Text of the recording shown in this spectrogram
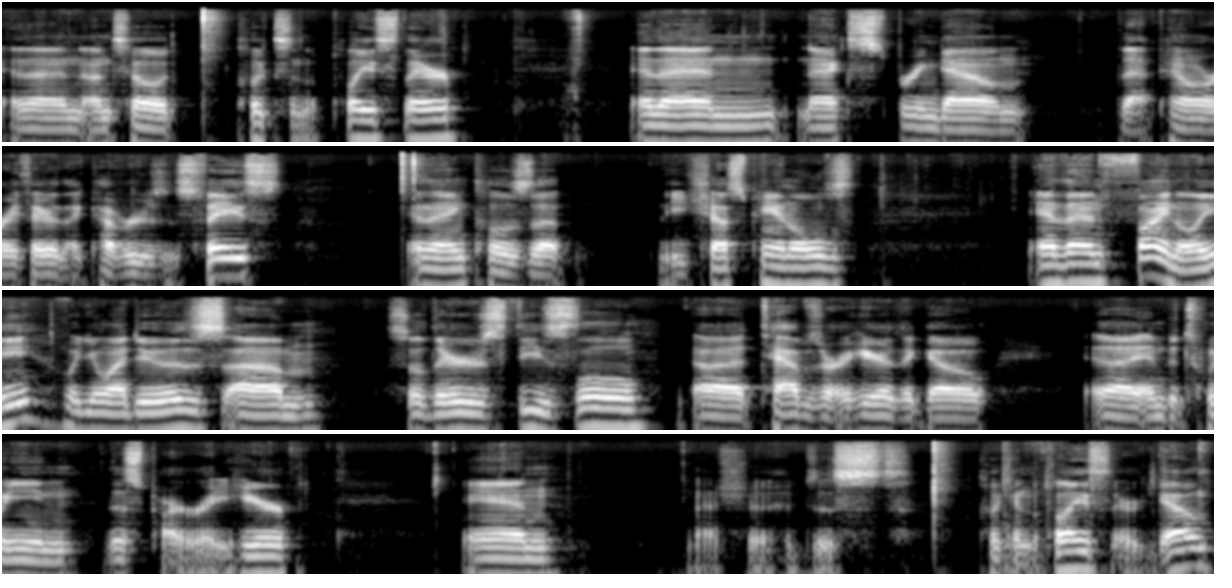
and then until it clicks into place there, and then next bring down that panel right there that covers his face, and then close up the chest panels, and then finally what you want to do is, um, so there's these little uh, tabs right here that go uh, in between this part right here, and that should just click into place, there we go.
